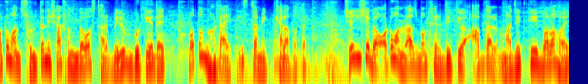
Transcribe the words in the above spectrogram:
অটোমান সুলতানি শাসন ব্যবস্থার বিলুপ ঘটিয়ে দেয় পতন ঘটায় ইসলামিক খেলাফতের। সেই হিসেবে অটোমান রাজবংশের দ্বিতীয় আবদাল মাজিদকেই বলা হয়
